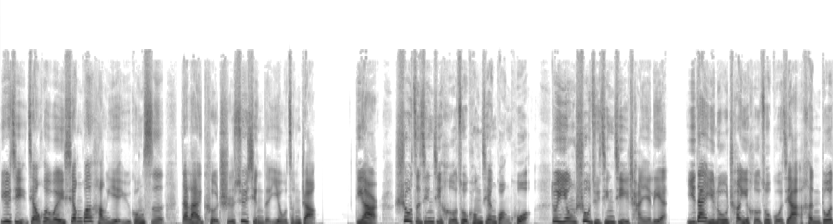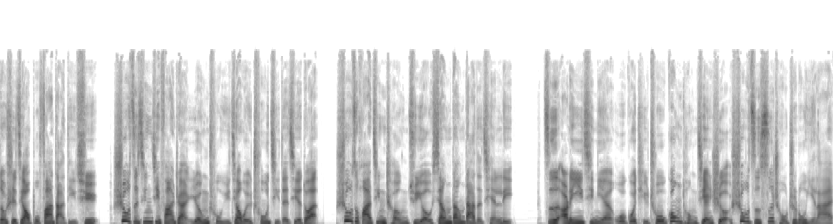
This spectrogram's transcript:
预计将会为相关行业与公司带来可持续性的业务增长。第二，数字经济合作空间广阔，对应数据经济产业链。“一带一路”倡议合作国家很多都是较不发达地区，数字经济发展仍处于较为初级的阶段，数字化进程具有相当大的潜力。自2017年我国提出共同建设数字丝绸之路以来，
